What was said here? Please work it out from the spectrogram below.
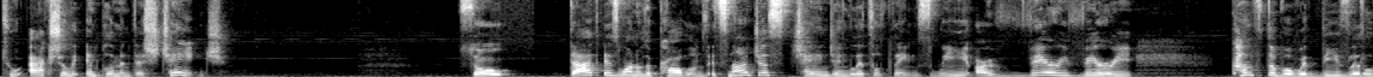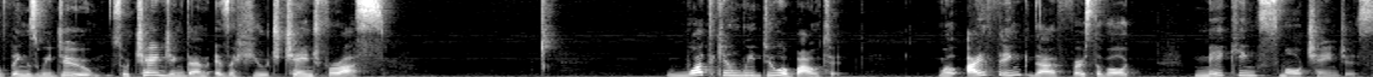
to actually implement this change? So that is one of the problems. It's not just changing little things. We are very, very comfortable with these little things we do, so changing them is a huge change for us. What can we do about it? Well, I think that first of all, making small changes.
